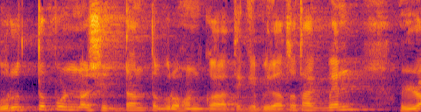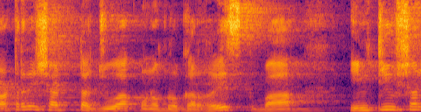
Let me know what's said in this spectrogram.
গুরুত্বপূর্ণ সিদ্ধান্ত গ্রহণ করা থেকে বিরত থাকবেন। লটারি সাট্টা জুয়া কোনো প্রকার রিস্ক বা ইনটিউশন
